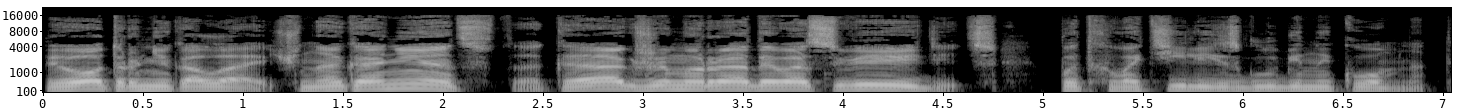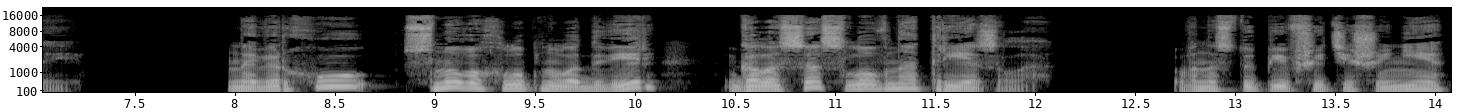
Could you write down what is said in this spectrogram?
«Петр Николаевич, наконец-то! Как же мы рады вас видеть!» Подхватили из глубины комнаты. Наверху снова хлопнула дверь, голоса словно отрезала. В наступившей тишине,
